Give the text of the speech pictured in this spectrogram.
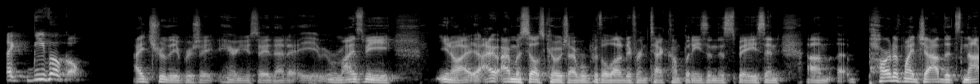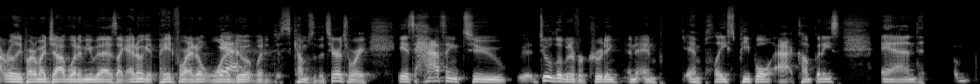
Like, be vocal. I truly appreciate hearing you say that. It reminds me, you know, I, am a sales coach. I work with a lot of different tech companies in this space, and um, part of my job that's not really part of my job. What I mean by that is like I don't get paid for it. I don't want to yeah. do it, but it just comes with the territory. Is having to do a little bit of recruiting and and and place people at companies, and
